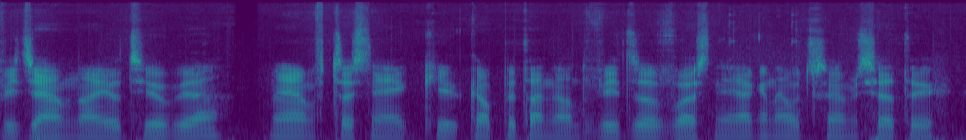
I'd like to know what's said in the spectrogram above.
widziałem na YouTubie. Miałem wcześniej kilka pytań od widzów właśnie jak nauczyłem się tych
